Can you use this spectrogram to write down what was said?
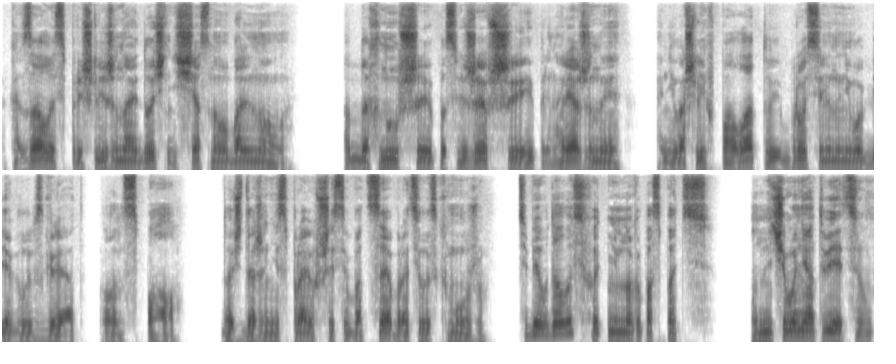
Оказалось, пришли жена и дочь несчастного больного. Отдохнувшие, посвежевшие и принаряженные, они вошли в палату и бросили на него беглый взгляд. Он спал. Дочь, даже не справившись об отце, обратилась к мужу. «Тебе удалось хоть немного поспать?» Он ничего не ответил.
